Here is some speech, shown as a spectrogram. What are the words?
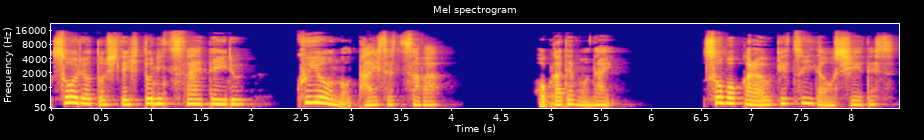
僧侶として人に伝えている供養の大切さは他でもない祖母から受け継いだ教えです。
